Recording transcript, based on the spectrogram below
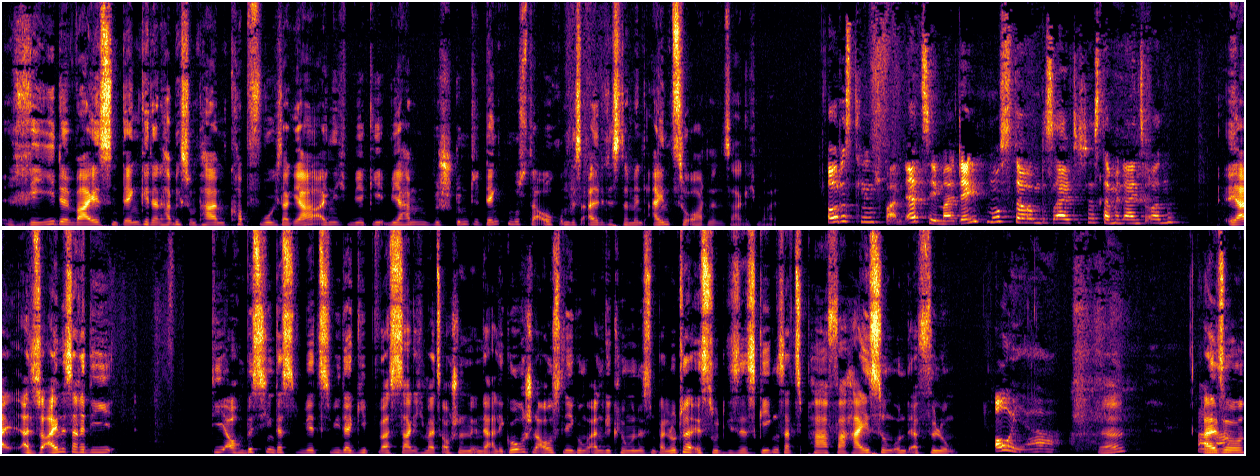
Redeweisen denke, dann habe ich so ein paar im Kopf, wo ich sage, ja, eigentlich, wir, wir haben bestimmte Denkmuster auch, um das Alte Testament einzuordnen, sage ich mal. Oh, das klingt spannend. Erzähl mal, Denkmuster, um das Alte Testament einzuordnen. Ja, also eine Sache, die die auch ein bisschen das jetzt wiedergibt, was, sage ich mal, jetzt auch schon in der allegorischen Auslegung angeklungen ist. Und bei Luther ist so dieses Gegensatzpaar Verheißung und Erfüllung. Oh ja. ja? Also,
